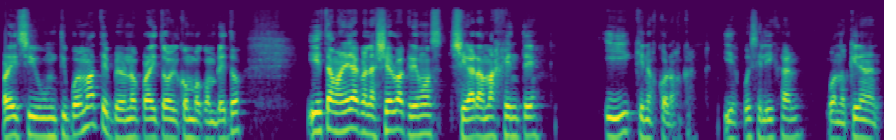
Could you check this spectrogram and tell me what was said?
Por ahí sí un tipo de mate, pero no por ahí todo el combo completo. Y de esta manera con la yerba queremos llegar a más gente y que nos conozcan. Y después elijan, cuando quieran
